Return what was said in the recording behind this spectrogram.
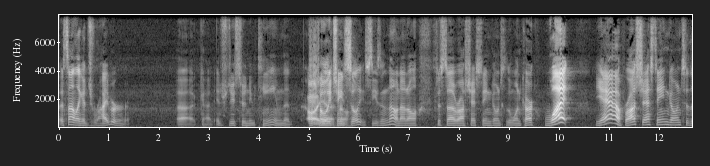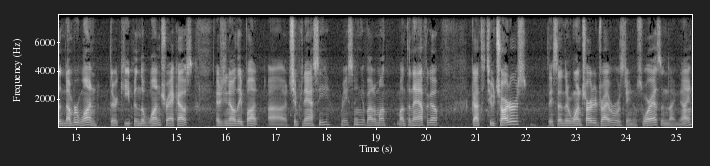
It's not like a driver uh, got introduced to a new team that Oh, totally yeah, changed no. silly season. No, not all. Just uh, Ross Chastain going to the one car. What? Yeah, Ross Chastain going to the number one. They're keeping the one trackhouse. As you know, they bought uh, Chip Ganassi Racing about a month, month and a half ago. Got the two charters. They said their one charter driver was Daniel Suarez in '99,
